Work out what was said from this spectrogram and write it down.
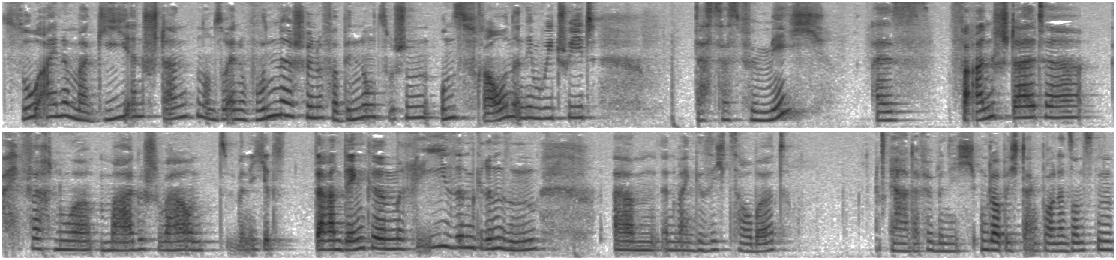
so eine Magie entstanden und so eine wunderschöne Verbindung zwischen uns Frauen in dem Retreat, dass das für mich als Veranstalter einfach nur magisch war. Und wenn ich jetzt daran denke, ein riesen Grinsen ähm, in mein Gesicht zaubert. Ja, dafür bin ich unglaublich dankbar. Und ansonsten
